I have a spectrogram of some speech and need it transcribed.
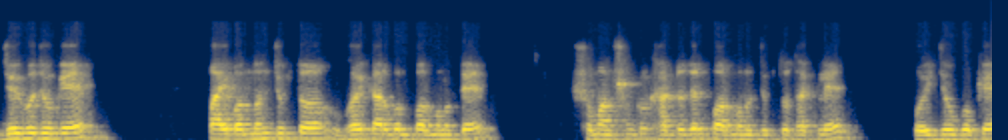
জৈব যৌগে পাই বন্ধনযুক্ত উভয় কার্বন পরমাণুতে সমান সংখ্যক হাইড্রোজেন পরমাণু যুক্ত থাকলে ওই যৌগকে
